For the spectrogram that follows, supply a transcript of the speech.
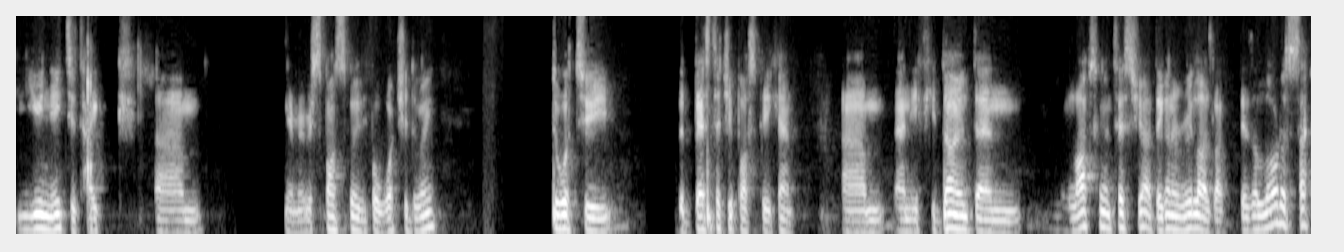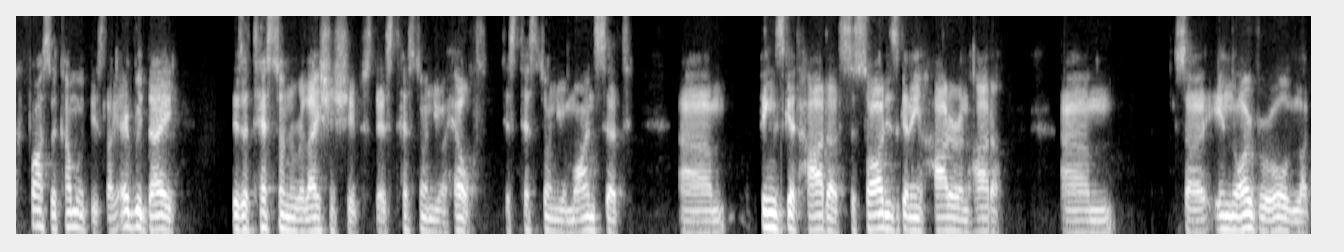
you need to take um, you know, responsibility for what you're doing. Do it to the best that you possibly can. Um, and if you don't, then life's going to test you out. They're going to realize like there's a lot of sacrifice that come with this. Like every day, there's a test on relationships. There's test on your health. There's test on your mindset. Um, things get harder. Society is getting harder and harder. Um, so in overall like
